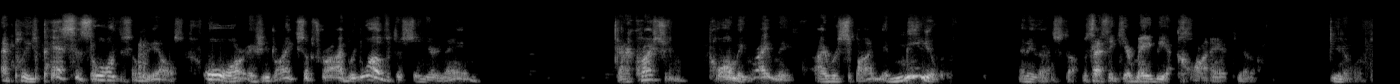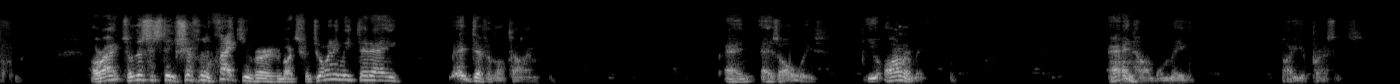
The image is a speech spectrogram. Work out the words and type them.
And please pass this along to somebody else. Or if you'd like, subscribe. We'd love to see your name. Got a question? Call me, write me. I respond immediately. Any of that stuff. Because I think you're maybe a client, you know. You know what I'm talking about. All right. So this is Steve Schiffman. Thank you very much for joining me today. A difficult time. And as always, you honor me and humble me by your presence.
